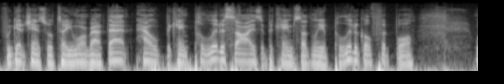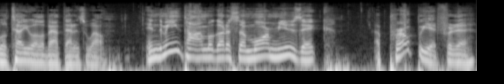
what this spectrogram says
if we get a chance, we'll tell you more about that. How it became politicized, it became suddenly a political football. We'll tell you all about that as well. In the meantime, we'll go to some more music appropriate for the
